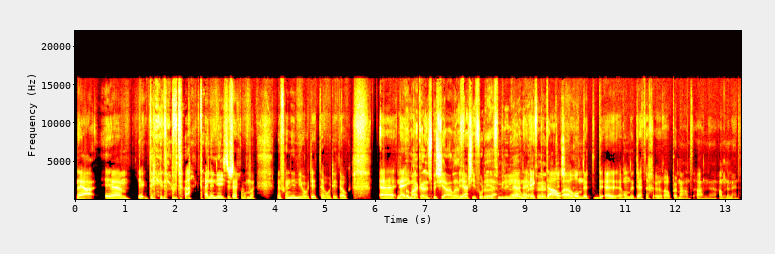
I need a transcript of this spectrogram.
nou ja, ehm, ik durf het eigenlijk bijna niet eens te zeggen. Want mijn, mijn vriendin die hoort, dit, hoort dit ook. Eh, nee, We ik maken een speciale Ja. versie voor de ja, familie ja, nee, ik betaal notitie. eh, 100, eh, 130 euro per maand aan eh, abonnementen.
